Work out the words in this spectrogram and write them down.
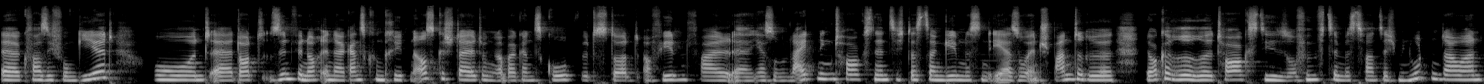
äh, quasi fungiert. Und äh, dort sind wir noch in einer ganz konkreten Ausgestaltung, aber ganz grob wird es dort auf jeden Fall äh, ja so Lightning Talks nennt sich das dann geben. Das sind eher so entspanntere, lockerere Talks, die so 15 bis 20 Minuten dauern.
